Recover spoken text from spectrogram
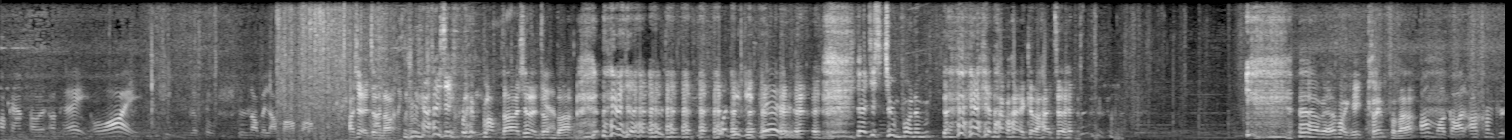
Okay, I'm sorry. Okay, oi. Cheeky little snobby la bum bum. I should have done I'm that. you flip flopped that. I should have done that. What did you do? yeah, just jump on him. that way I could hide it. Oh man, I might get clipped for that. Oh my god, I, compl-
